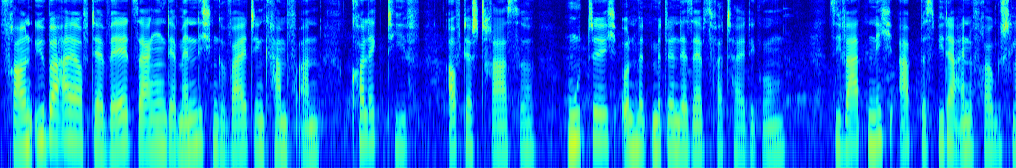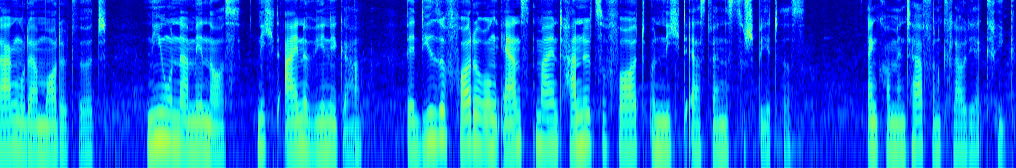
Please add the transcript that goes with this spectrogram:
Frauen überall auf der Welt sagen der männlichen Gewalt den Kampf an, kollektiv, auf der Straße, mutig und mit Mitteln der Selbstverteidigung. Sie warten nicht ab, bis wieder eine Frau geschlagen oder ermordet wird. Ni una menos, nicht eine weniger. Wer diese Forderung ernst meint, handelt sofort und nicht erst, wenn es zu spät ist. Ein Kommentar von Claudia Krieg.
